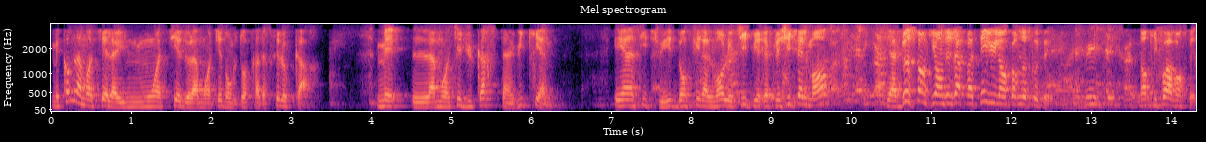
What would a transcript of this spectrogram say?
Mais comme la moitié, elle a une moitié de la moitié, donc je dois traverser le quart. Mais la moitié du quart, c'est un huitième. Et ainsi de suite. Donc finalement, le type, il réfléchit tellement qu'il y a 200 qui ont déjà passé, lui, il est encore de l'autre côté. Donc il faut avancer.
